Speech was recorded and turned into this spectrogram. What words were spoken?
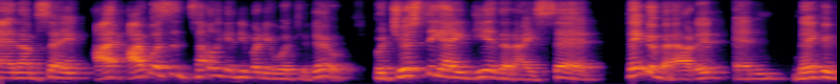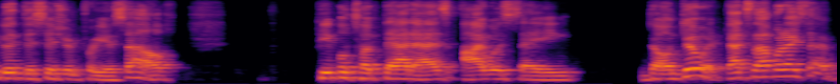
And I'm saying, I, I wasn't telling anybody what to do, but just the idea that I said, think about it and make a good decision for yourself. People took that as I was saying, don't do it. That's not what I said.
